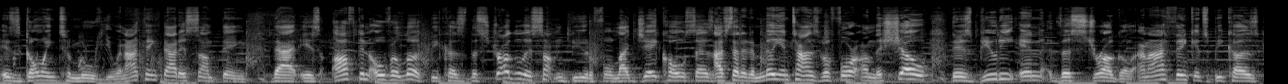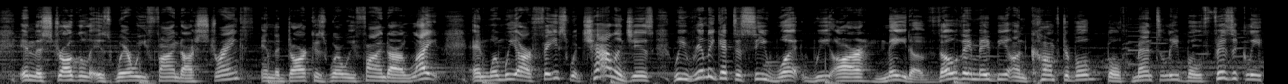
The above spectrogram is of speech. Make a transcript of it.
is going to move you. And I think that is something that is often overlooked because the struggle is something beautiful. Like J. Cole says, I've said it a million times before on the show, there's beauty in the struggle. And I think it's because in the struggle is where we find our strength, in the dark is where we find our light. And when we are faced with challenges, we really get to see what we are made of. Though they may be uncomfortable, both mentally, both physically,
